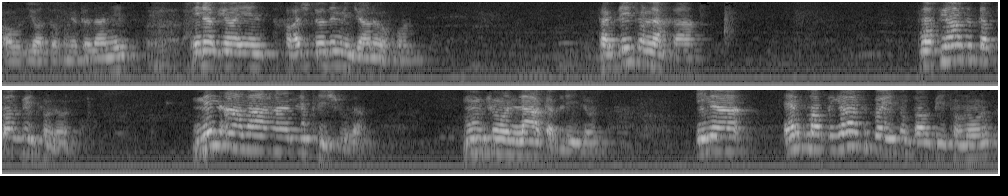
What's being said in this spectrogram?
أو ديات وخم يقرأ دانيل اینا بیاین خواهش دادن من جانو خون تقدیتون لخا وفياتك كالطلبيتون من أعواهن لكليشولا ممكن لا قبليلون إنا انت لطيات بيتون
